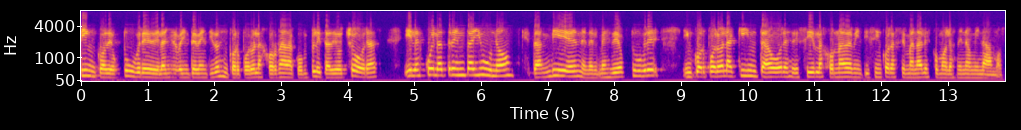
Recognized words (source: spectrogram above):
5 de octubre del año 2022, incorporó la jornada completa de 8 horas. Y la escuela 31, que también en el mes de octubre incorporó la quinta hora, es decir, la jornada de 25 horas semanales como las denominamos.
